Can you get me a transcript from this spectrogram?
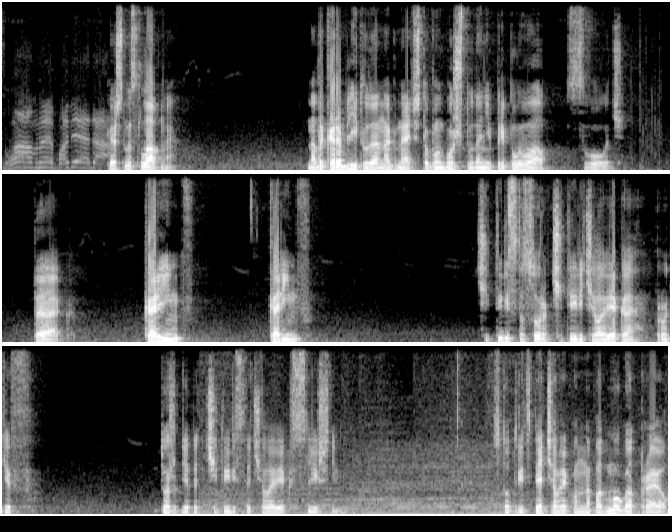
Славная победа. Конечно, славно. Надо корабли туда нагнать, чтобы он больше туда не приплывал, сволочь. Так. Каринф. Каринф. 444 человека против... Тоже где-то 400 человек с лишним. 135 человек он на подмогу отправил.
